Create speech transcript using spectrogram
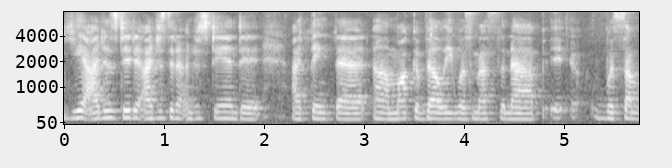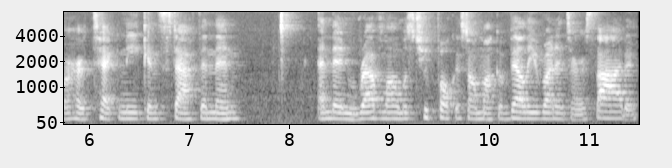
yeah, I just didn't. I just didn't understand it. I think that um, Makaveli was messing up it, with some of her technique and stuff, and then and then Revlon was too focused on Makaveli running to her side and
